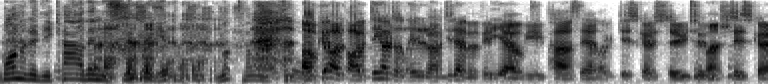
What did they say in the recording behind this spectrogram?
bonnet of your car. Then the slippery dip. I'm not telling that story. I've got, I think I deleted it. I did have a video of you passed out like Disco Stu, too much disco.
